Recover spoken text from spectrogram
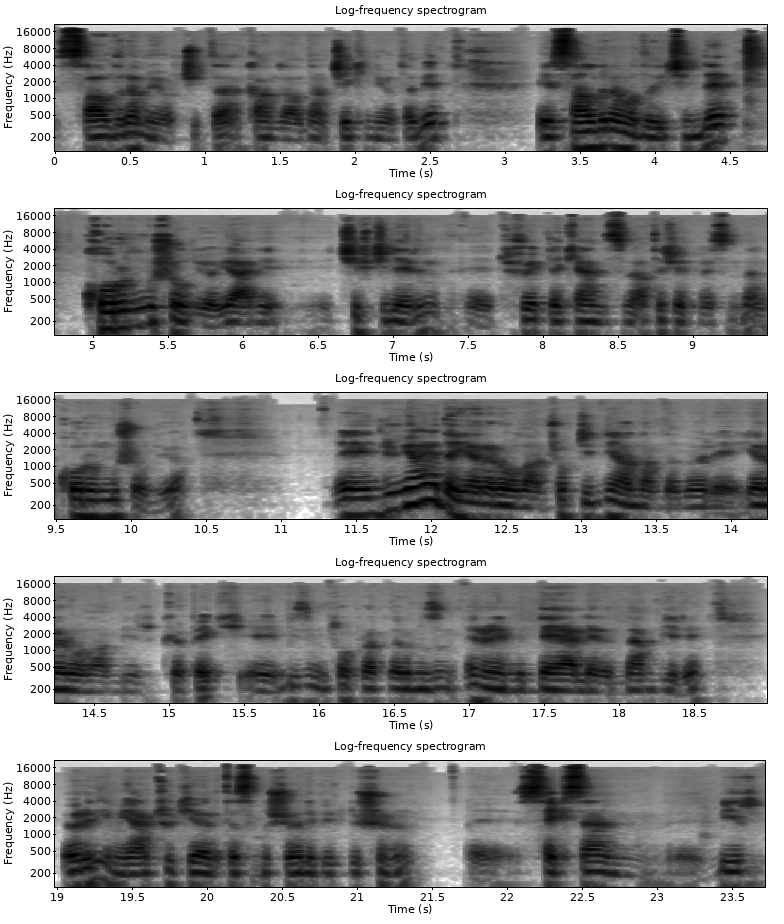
saldıramıyor çita. Kangaldan çekiniyor tabii. E, saldıramadığı için de korunmuş oluyor. Yani çiftçilerin e, tüfekle kendisini ateş etmesinden korunmuş oluyor. E, dünyaya da yararı olan, çok ciddi anlamda böyle yararı olan bir köpek. E, bizim topraklarımızın en önemli değerlerinden biri. Öyle değil mi? Yani Türkiye haritasını şöyle bir düşünün. E, 81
